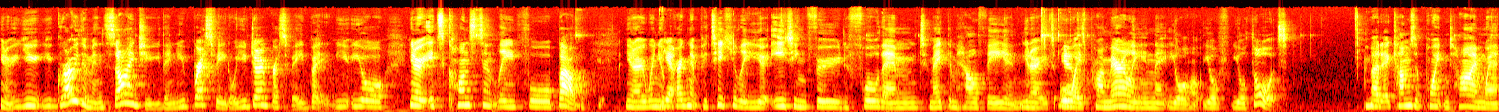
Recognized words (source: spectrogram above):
you know you you grow them inside you then you breastfeed or you don't breastfeed but you, you're you know it's constantly for bub you know when you're Yeah. pregnant particularly you're eating food for them to make them healthy and you know it's Yeah. always primarily in that your your your thoughts but it comes a point in time where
